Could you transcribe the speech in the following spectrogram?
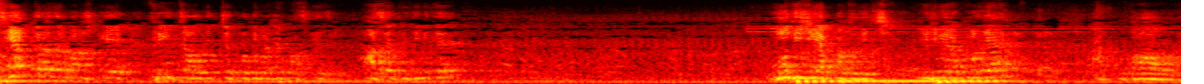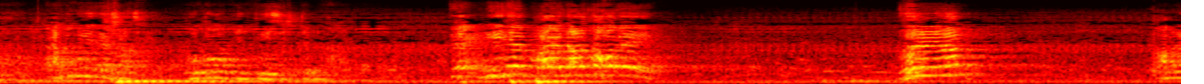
ছিয়াত্তর হাজার মানুষকে ফ্রি চাল দিচ্ছে প্রতি মাসে পাঁচ কেজি। আছে পৃথিবীতে? মোদিজি একমাত্র দিচ্ছে। পৃথিবীর একমাত্র দেয় আর কোথাও এতগুলি দেশ আছে, কোথাও কিন্তু এই সিস্টেম না নিজের পায়ে দাঁড়াতে হবে। ধরে নিলাম আমরা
